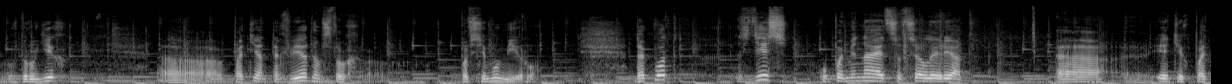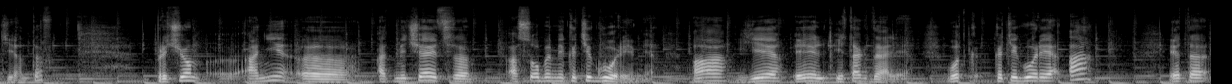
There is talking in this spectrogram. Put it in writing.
в других э, патентных ведомствах по всему миру. Так вот, здесь упоминается целый ряд э, этих патентов, причем они э, отмечаются особыми категориями А, Е, Л и так далее. Вот категория А – это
